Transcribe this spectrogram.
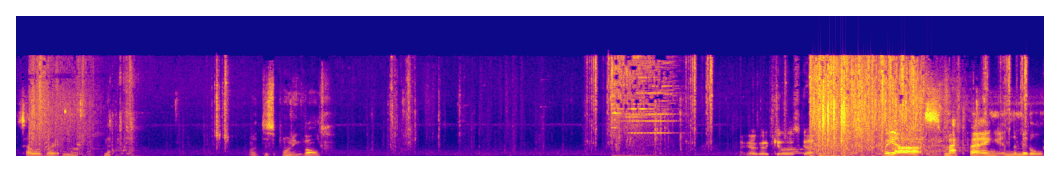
celebrate in that. no. What a disappointing vault. Okay, I've got to kill this guy. We are smack bang in the middle.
